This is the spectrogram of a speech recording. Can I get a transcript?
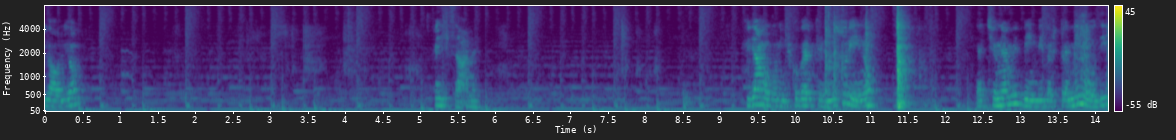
l'olio e il sale. Chiudiamo con il coperchio il misurino e azioniamo il bimbi per 3 minuti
